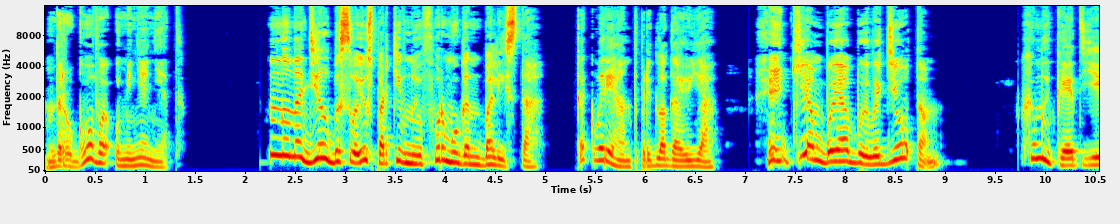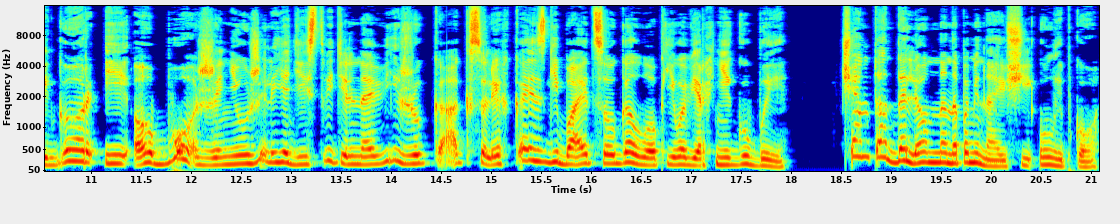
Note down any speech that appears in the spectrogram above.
Другого у меня нет. Ну, надел бы свою спортивную форму гандболиста. Как вариант предлагаю я. И кем бы я был, идиотом? Хмыкает Егор и, о боже, неужели я действительно вижу, как слегка изгибается уголок его верхней губы, чем-то отдаленно напоминающий улыбку.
